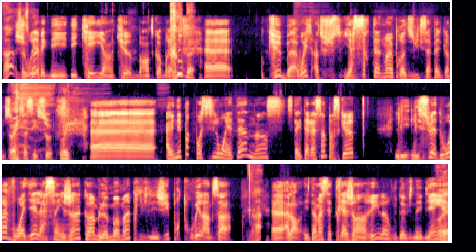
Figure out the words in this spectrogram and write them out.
ah, jouer avec des, des, quilles en cube, en tout cas, bref. Cube. Cube, oui, il y a certainement un produit qui s'appelle comme ça, ça c'est sûr. Oui. Euh, à une époque pas si lointaine, c'est intéressant parce que les, Suédois voyaient la Saint-Jean comme le moment privilégié pour trouver l'âme sœur. Ah. Euh, alors, évidemment, c'est très genré, là, vous devinez bien.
